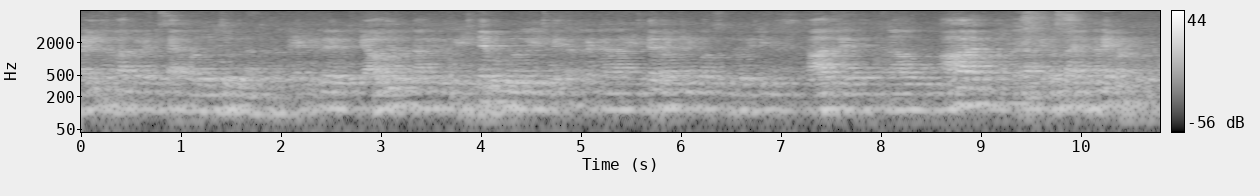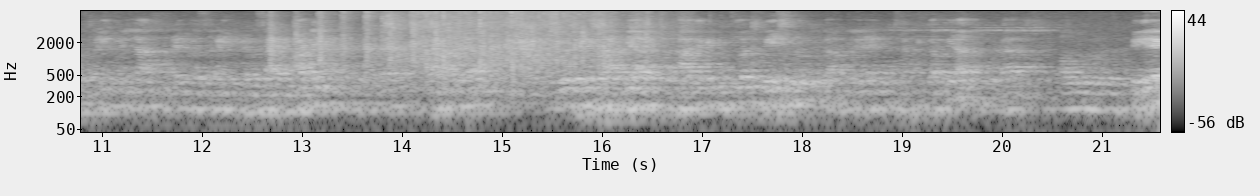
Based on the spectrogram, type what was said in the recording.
ರೈತರು ಮಾತ್ರ ವ್ಯವಸಾಯ ಮಾಡೋದು ಸುಲಭ ಯಾಕಂದ್ರೆ ಯಾವುದೇ ಒಂದು ನಾಗರಿಕರಿಗೆ ಎಷ್ಟೇ ಬುದ್ಧಿ ಎಷ್ಟೇ ಆದರೆ ನಾವು ಆಹಾರ ಮಾತ್ರ ವ್ಯವಸಾಯದಿಂದಲೇ ಮಾಡಬೇಕು ರೈತರಿಲ್ಲ ಅಂದರೆ ವ್ಯವಸಾಯ ಮಾಡಿ ಹಾಗಾಗಿ ಮುಂದುವರೆದ ದೇಶಗಳು ಕೂಡ ಕಮ್ಮಿ ಆದರೂ ಅವರು ಬೇರೆ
